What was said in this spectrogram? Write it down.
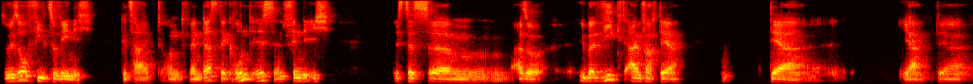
sowieso viel zu wenig gezeigt. Und wenn das der Grund ist, dann finde ich, ist das, ähm, also überwiegt einfach der, der, ja, der,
